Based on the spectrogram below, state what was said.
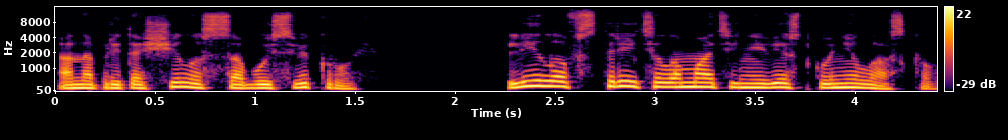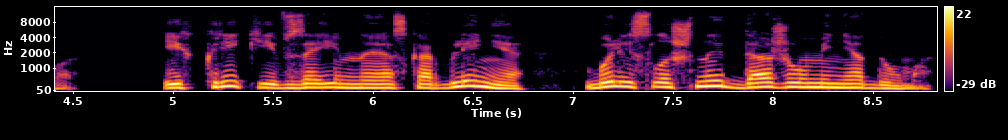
Она притащила с собой свекровь. Лила встретила мать и невестку неласково. Их крики и взаимные оскорбления были слышны даже у меня дома.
